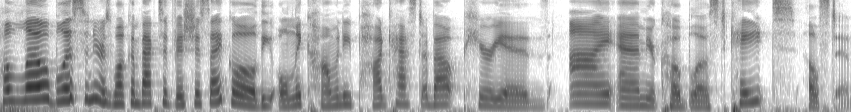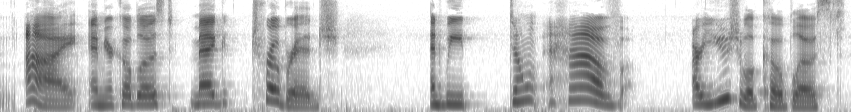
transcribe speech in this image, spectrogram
Hello, listeners. Welcome back to Vicious Cycle, the only comedy podcast about periods. I am your co-blost, Kate Elston. I am your co-blost, Meg Trowbridge. And we don't have our usual co-blost,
